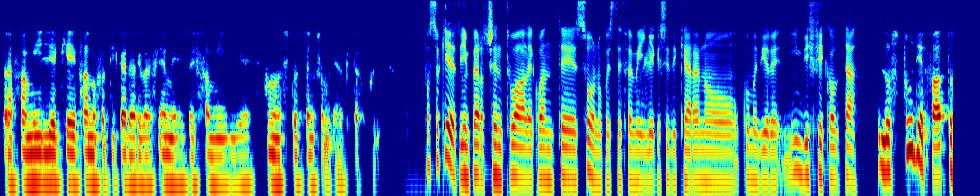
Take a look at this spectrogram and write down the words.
tra famiglie che fanno fatica ad arrivare a fine mese e famiglie con una situazione familiare più tranquilla. Posso chiederti in percentuale quante sono queste famiglie che si dichiarano, come dire, in difficoltà? Lo studio è fatto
